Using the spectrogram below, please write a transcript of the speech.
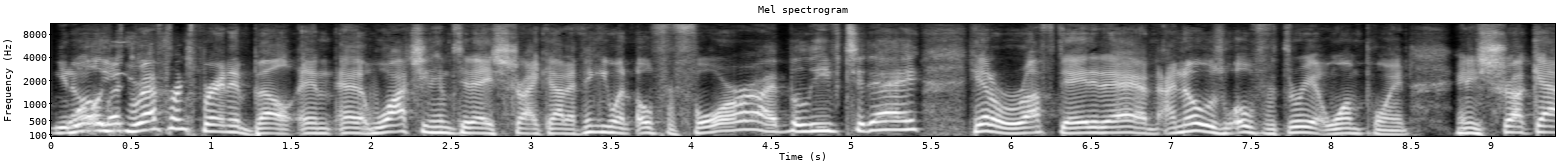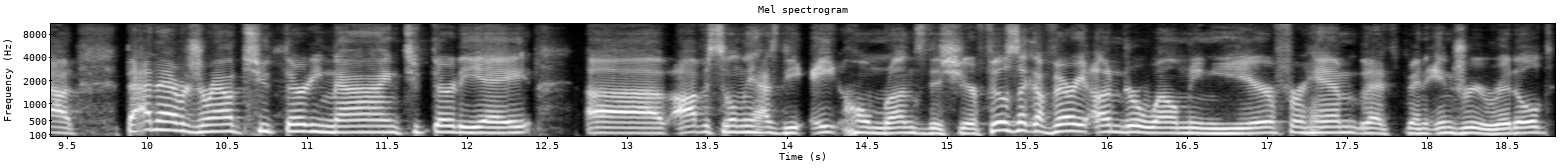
You know, well, you referenced Brandon Belt and uh, watching him today strike out. I think he went 0 for 4, I believe, today. He had a rough day today. I know it was 0 for 3 at one point, and he struck out. Batting average around 239, 238. Uh, obviously, only has the eight home runs this year. Feels like a very underwhelming year for him that's been injury riddled.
